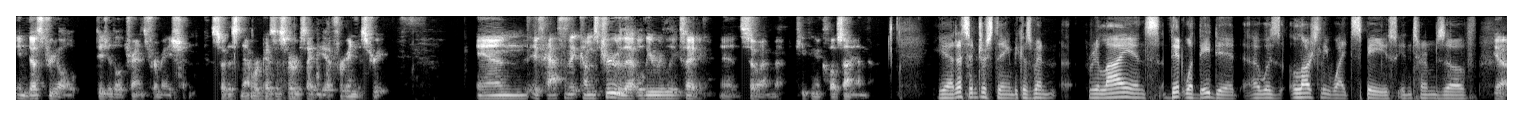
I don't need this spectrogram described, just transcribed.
industrial digital transformation. So, this network as a service idea for industry. And if half of it comes true, that will be really exciting. And so I'm keeping a close eye on that. Yeah, that's interesting because when Reliance did what they did, it was largely white space in terms of yeah.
